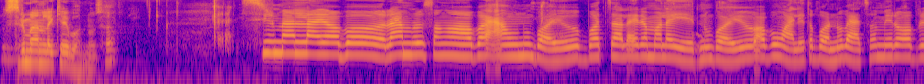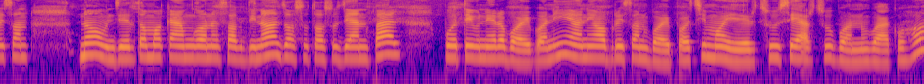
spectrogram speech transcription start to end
श्रीमानलाई के भन्नु छ? श्रीमानलाई अब राम्रोसँग अब आउनुभयो बच्चालाई र मलाई हेर्नुभयो अब उहाँले त भन्नुभएको छ मेरो अपरेसन नहुन्जेल त म काम गर्न सक्दिनँ जसो तसो ज्यान पाल। पोत्याउनेर भए पनि अनि अपरेसन भएपछि म हेर्छु स्याहार्छु भन्नुभएको हो।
